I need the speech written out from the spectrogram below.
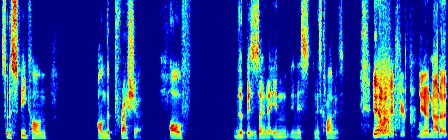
sort of speak on on the pressure of the business owner in in this in this climate? Yeah, well, if you're you know not a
